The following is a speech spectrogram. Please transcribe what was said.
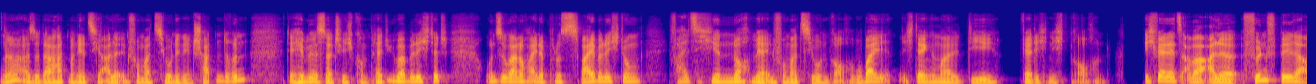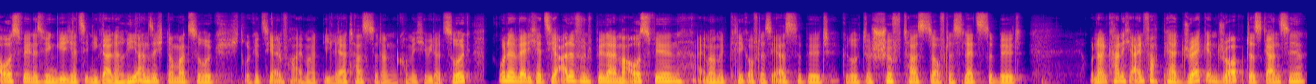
Ne? Also da hat man jetzt hier alle Informationen in den Schatten drin. Der Himmel ist natürlich komplett überbelichtet und sogar noch eine Plus 2 Belichtung, falls ich hier noch mehr Informationen brauche. Wobei ich denke mal, die werde ich nicht brauchen. Ich werde jetzt aber alle fünf Bilder auswählen, deswegen gehe ich jetzt in die Galerieansicht nochmal zurück. Ich drücke jetzt hier einfach einmal die Leertaste, dann komme ich hier wieder zurück. Und dann werde ich jetzt hier alle fünf Bilder einmal auswählen. Einmal mit Klick auf das erste Bild, gedrückte Shift-Taste auf das letzte Bild, und dann kann ich einfach per Drag and Drop das Ganze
